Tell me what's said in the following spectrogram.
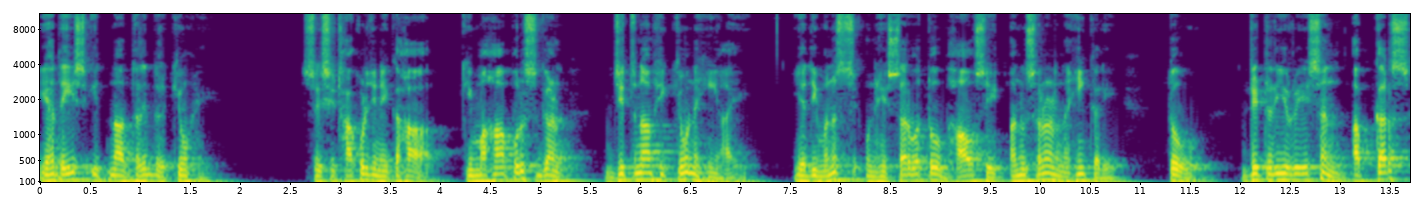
यह देश इतना दरिद्र क्यों है? श्री श्री ठाकुर जी ने कहा कि महापुरुष गण जितना भी क्यों नहीं आए, यदि मनुष्य उन्हें सर्वतो भाव से अनुसरण नहीं करे तो डिटरियोरेशन, अपकर्ष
